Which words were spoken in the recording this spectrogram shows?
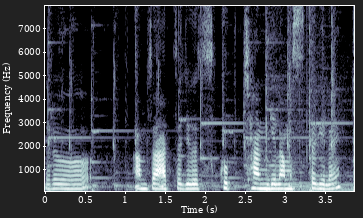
तर आमचा आजचा दिवस खूप छान गेला मस्त गेला आहे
